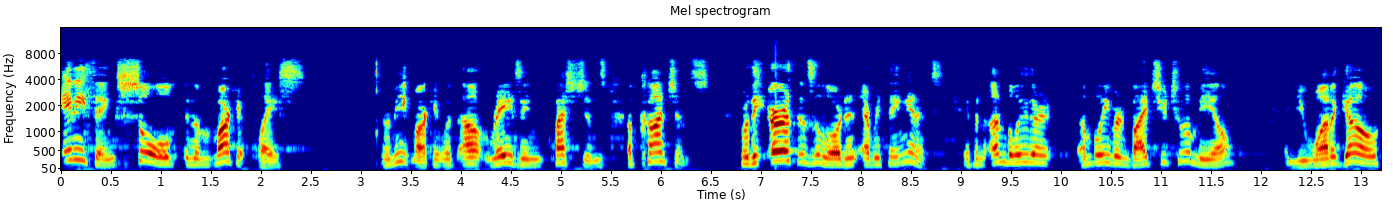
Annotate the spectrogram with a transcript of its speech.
anything sold in the marketplace, the meat market, without raising questions of conscience. For the earth is the Lord and everything in it. If an unbeliever, unbeliever invites you to a meal and you want to go,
